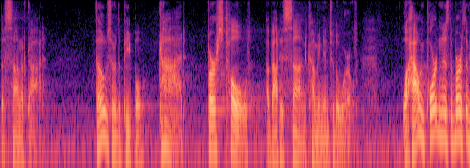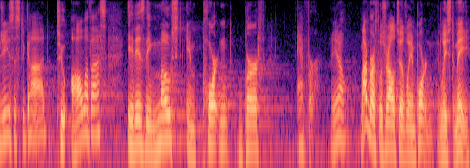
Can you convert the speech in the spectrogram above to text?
the Son of God. Those are the people God first told about his son coming into the world. Well, how important is the birth of Jesus to God? To all of us, it is the most important birth ever. You know, my birth was relatively important, at least to me,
